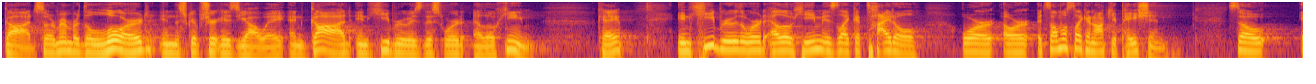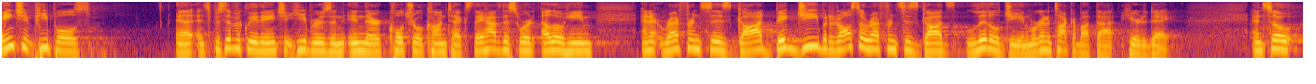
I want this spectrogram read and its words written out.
God. So remember, the Lord in the scripture is Yahweh, and God in Hebrew is this word Elohim. Okay? In Hebrew, the word Elohim is like a title or, or it's almost like an occupation. So ancient peoples, Uh, and specifically the ancient Hebrews and in their cultural context, they have this word Elohim, and it references God, big G, but it also references God's little g, and we're going to talk about that here today. And so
